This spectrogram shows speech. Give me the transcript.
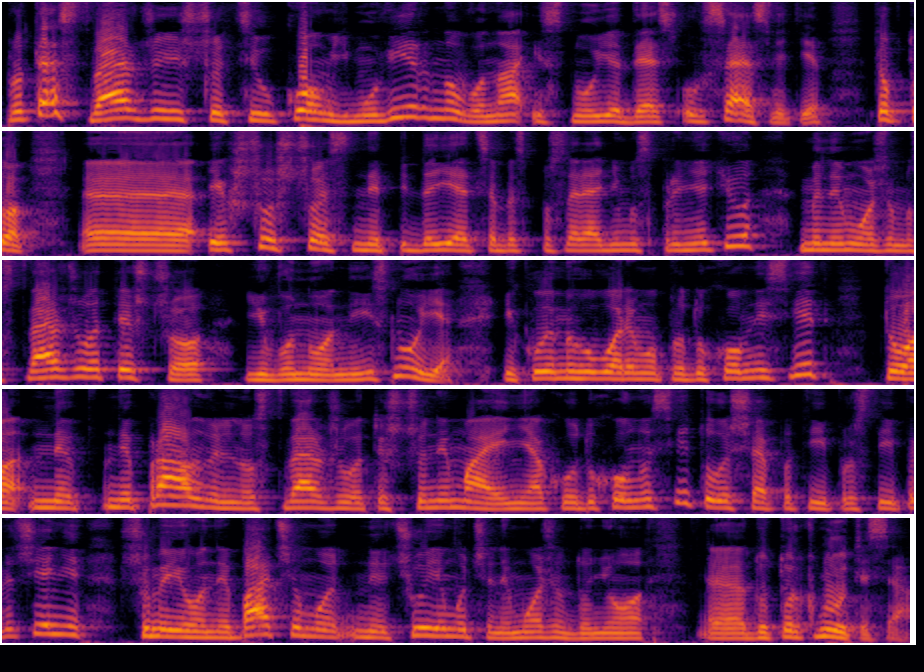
проте стверджують, що цілком ймовірно вона існує десь у всесвіті. Тобто, е, якщо щось не піддається безпосередньому сприйняттю, ми не можемо стверджувати, що і воно не існує. І коли ми говоримо про духовний світ, то не, неправильно стверджувати, що немає ніякого духовного світу лише по тій простій причині, що ми його не бачимо, не чуємо чи не можемо до нього е, доторкнутися.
